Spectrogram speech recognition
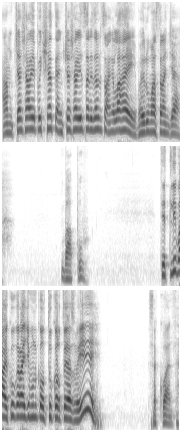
आमच्या शाळेपेक्षा त्यांच्या शाळेचा रिझल्ट चांगला आहे भैरू मास्तरांच्या. बापू. तिथली बायको करायची म्हणून कौतुक करतोय आज भाई सकवांना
